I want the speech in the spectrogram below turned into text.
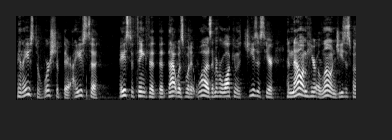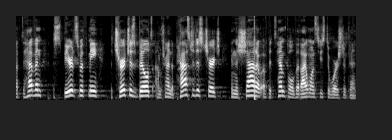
man, I used to worship there. I used to I used to think that, that that was what it was. I remember walking with Jesus here, and now I'm here alone. Jesus went up to heaven, the Spirit's with me, the church is built. I'm trying to pastor this church in the shadow of the temple that I once used to worship in.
